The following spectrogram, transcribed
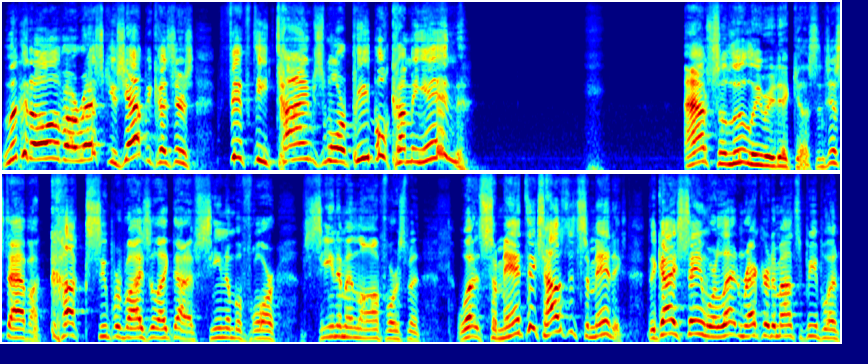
Look at all of our rescues. Yeah, because there's 50 times more people coming in. Absolutely ridiculous. And just to have a cuck supervisor like that, I've seen him before. I've seen him in law enforcement. What semantics? How's it semantics? The guy's saying we're letting record amounts of people in,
